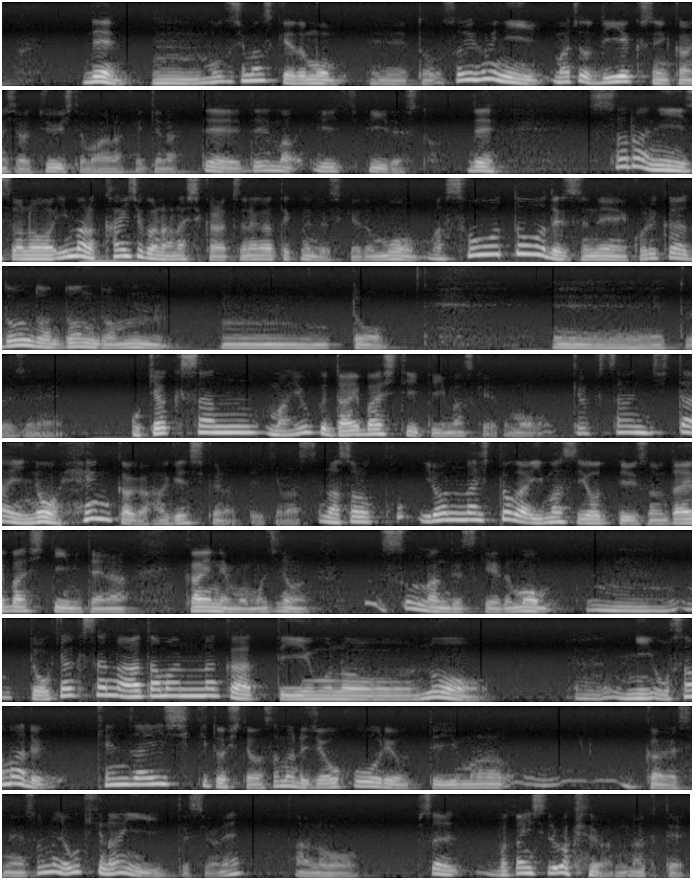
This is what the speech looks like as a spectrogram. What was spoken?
で、うん、戻しますけれども、えーと、そういうふうに、まあ、ちょっと DX に関しては注意してもらわなきゃいけなくて、で、まあ、HP ですと。で、さらにその今の解釈の話からつながっていくんですけども、まあ、相当ですね、これからどんどんどんどん、うんと、えー、っとですね、お客さん、まあ、よくダイバーシティって言いますけれども、お客さん自体の変化が激しくなっていきます。まあ、そのいろんな人がいますよっていうそのダイバーシティみたいな概念ももちろんそうなんですけれども、うんお客さんの頭の中っていうもののに収まる潜在意識として収まる情報量っていうものがですねそんなに大きくないですよね。あのそれ馬鹿にしてるわけではなくて、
